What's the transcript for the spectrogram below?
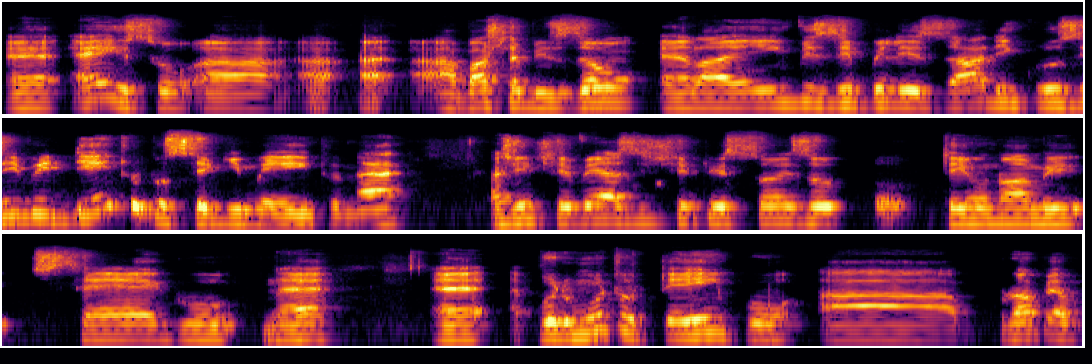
é, é isso, a, a, a baixa visão ela é invisibilizada, inclusive dentro do segmento, né? A gente vê as instituições tem o um nome cego, né? É, por muito tempo a própria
